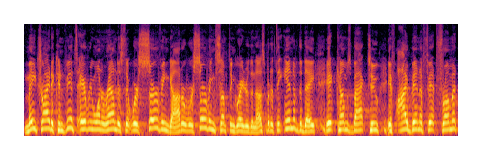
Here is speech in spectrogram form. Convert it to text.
may try to convince everyone around us that we're serving God or we're serving something greater than us, but at the end of the day, it comes back to if I benefit from it,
